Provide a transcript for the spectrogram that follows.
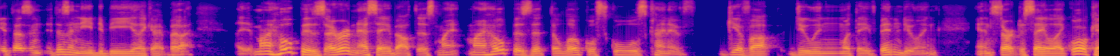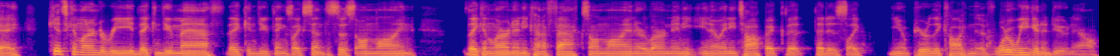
It, doesn't. It doesn't need to be like a. But I, I- my hope is, I wrote an essay about this. My my hope is that the local schools kind of give up doing what they've been doing and start to say like, well, okay, kids can learn to read. They can do math. They can do things like synthesis online. They can learn any kind of facts online or learn any you know any topic that that is like you know purely cognitive. What are we going to do now?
